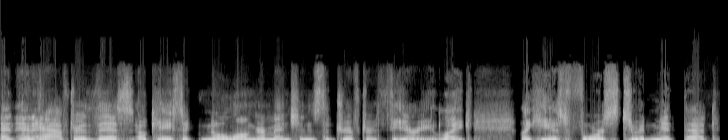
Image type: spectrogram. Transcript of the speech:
And and after this, Ocasek no longer mentions the drifter theory. Like like he is forced to admit that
